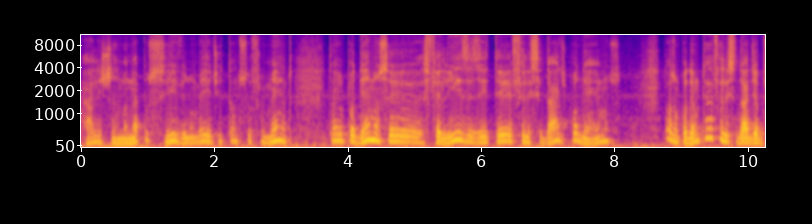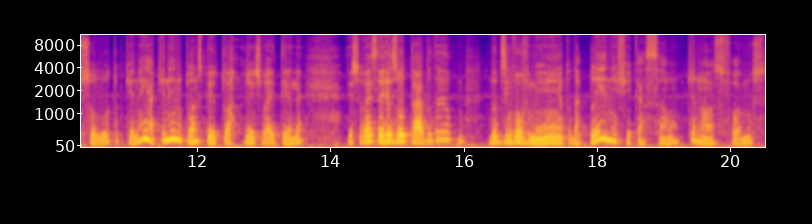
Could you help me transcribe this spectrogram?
Ah, Alexandre, mas não é possível no meio de tanto sofrimento. Então, podemos ser felizes e ter felicidade? Podemos. Nós não podemos ter felicidade absoluta, porque nem aqui nem no plano espiritual a gente vai ter, né? Isso vai ser resultado da, do desenvolvimento, da planificação que nós fomos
